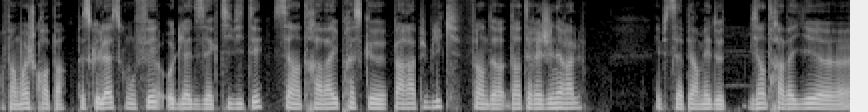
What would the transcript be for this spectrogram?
Enfin, moi, je crois pas. Parce que là, ce qu'on fait, au-delà des activités, c'est un travail presque parapublic, enfin, d'intérêt général. Et puis ça permet de bien travailler euh,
